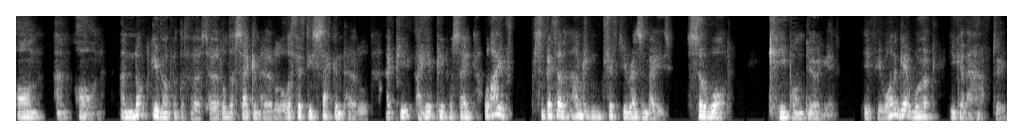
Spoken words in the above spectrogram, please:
on and on and not give up at the first hurdle, the second hurdle, or the 52nd hurdle. I, I hear people say, Well, I've submitted 150 resumes. So what? Keep on doing it. If you want to get work, you're going to have to.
